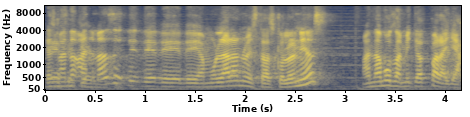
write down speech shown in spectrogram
Además de, de- de- de amolar a nuestras colonias, mandamos la mitad para allá.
